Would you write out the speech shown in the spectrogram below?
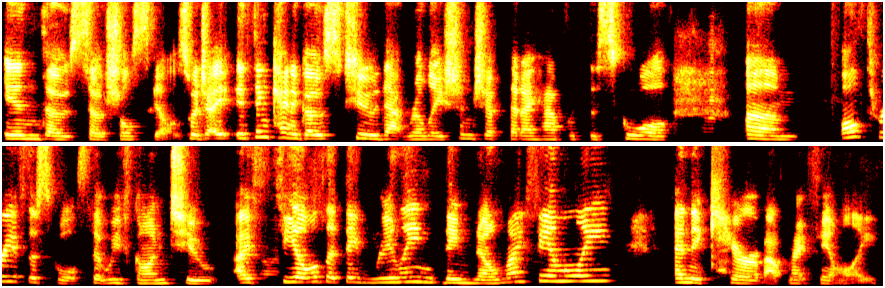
in those social skills, which I, I think kind of goes to that relationship that I have with the school. Um, all three of the schools that we've gone to, I feel that they really they know my family and they care about my family.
